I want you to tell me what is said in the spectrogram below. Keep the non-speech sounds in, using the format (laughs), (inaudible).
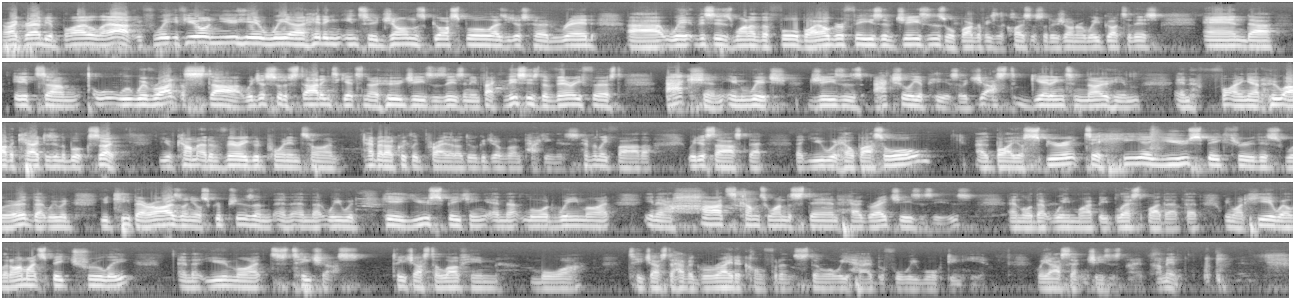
All right, grab your Bible out. If we, if you're new here, we are heading into John's Gospel, as you just heard read. Uh, this is one of the four biographies of Jesus, or biographies are the closest sort of genre we've got to this, and uh, it's um, we're right at the start. We're just sort of starting to get to know who Jesus is, and in fact, this is the very first action in which Jesus actually appears. So we're just getting to know him and finding out who are the characters in the book. So you've come at a very good point in time. How about I quickly pray that I'll do a good job of unpacking this? Heavenly Father, we just ask that, that you would help us all uh, by your Spirit to hear you speak through this word, that we would you'd keep our eyes on your scriptures and, and, and that we would hear you speaking, and that, Lord, we might in our hearts come to understand how great Jesus is, and Lord, that we might be blessed by that, that we might hear well, that I might speak truly, and that you might teach us, teach us to love him more Teach us to have a greater confidence than what we had before we walked in here. We ask that in Jesus' name. Amen.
